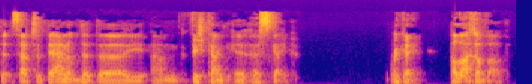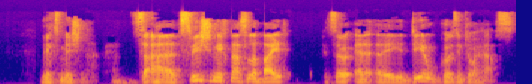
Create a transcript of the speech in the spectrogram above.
that such that the animal, that the um, fish can't uh, escape. Okay, halacha vav. Next Mishnah. So, uh, so a, a, deer goes into a house.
